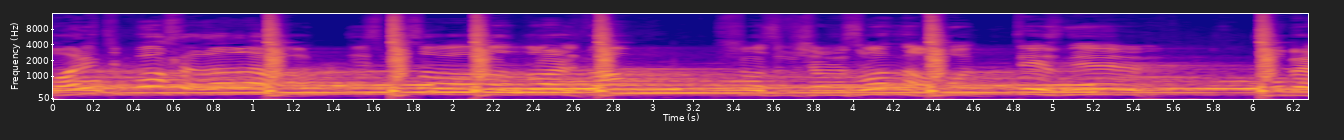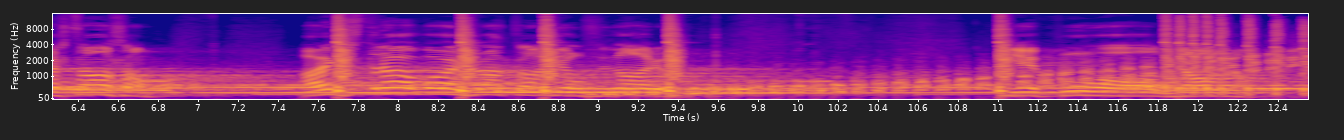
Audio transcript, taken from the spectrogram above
pari ti posle, da, da, nismo samo razbrali tam Što se še ne zvonil, pa te z nje objašnjal sem. Ajde, treba bojiš rata da je v finarju 也不往了。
